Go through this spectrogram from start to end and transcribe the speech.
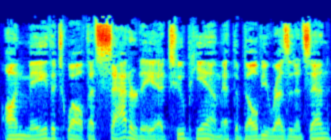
on May the 12th. That's Saturday at 2 p.m. at the Bellevue Residence Inn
